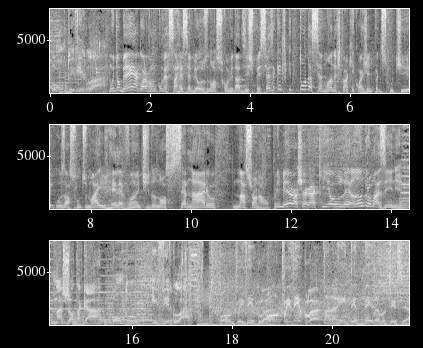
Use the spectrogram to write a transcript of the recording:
Ponto e vírgula. Muito bem, agora vamos começar a receber os nossos convidados especiais, aqueles que toda semana estão aqui com a gente para discutir os assuntos mais relevantes do nosso cenário nacional. Primeiro a chegar aqui é o Leandro Mazini. Na JK, ponto e vírgula. Ponto e vírgula. Ponto e vírgula. Para entender a notícia.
